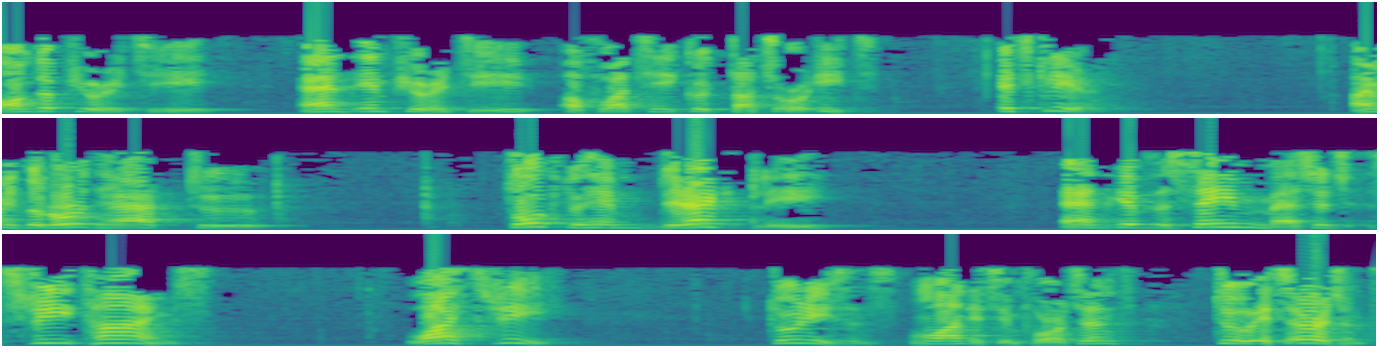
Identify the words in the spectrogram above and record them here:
on the purity and impurity of what he could touch or eat. It's clear. I mean, the Lord had to talk to him directly and give the same message three times. Why three? Two reasons. One, it's important. Two, it's urgent.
